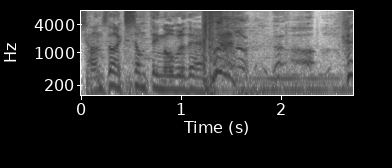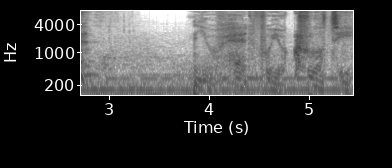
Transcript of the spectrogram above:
Sounds like something over there. Your head for your cruelty.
